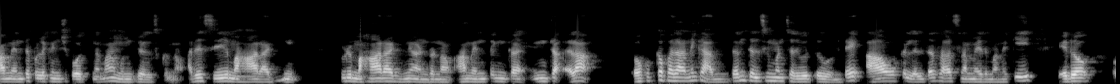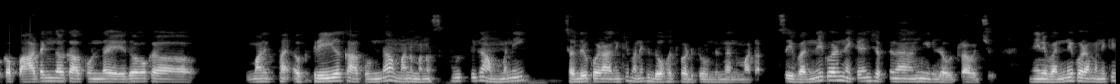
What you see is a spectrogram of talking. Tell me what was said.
ఆమె ఎంత పులకించిపోతుందో మనం ముందు తెలుసుకున్నాం అదే శ్రీ మహారాజ్ని ఇప్పుడు మహారాజ్ని అంటున్నాం. ఆమె ఎంత ఇంకా ఇంకా ఎలా ఒక్కొక్క పదానికి అర్థం తెలిసి మనం చదువుతూ ఉంటే ఆ ఒక లలిత సహస్రం అనేది మనకి ఏదో ఒక పాఠంగా కాకుండా ఏదో ఒక మనకి ఒక క్రియగా కాకుండా మన మనస్ఫూర్తిగా అమ్మని చదువుకోవడానికి మనకి దోహదపడుతూ ఉంటుంది అనమాట సో ఇవన్నీ కూడా నేను ఎక్కడైనా చెప్తున్నానని మీకు డౌట్ రావచ్చు. నేను ఇవన్నీ కూడా మనకి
